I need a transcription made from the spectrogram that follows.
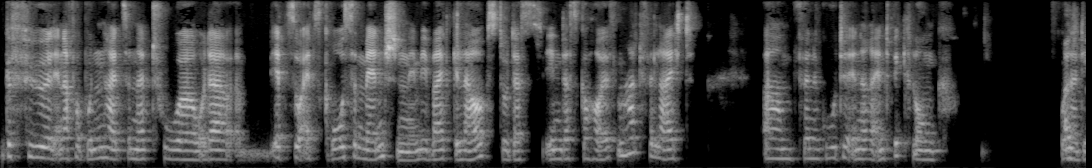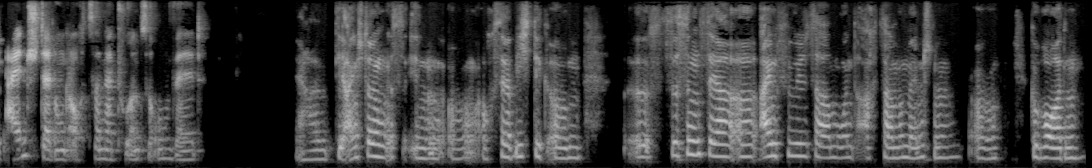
Gefühl in der Verbundenheit zur Natur oder ähm, jetzt so als große Menschen? Inwieweit glaubst du, dass ihnen das geholfen hat, vielleicht ähm, für eine gute innere Entwicklung oder also, die Einstellung auch zur Natur und zur Umwelt? Ja, die Einstellung ist ihnen äh, auch sehr wichtig. Ähm, äh, sie sind sehr äh, einfühlsame und achtsame Menschen äh, geworden,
